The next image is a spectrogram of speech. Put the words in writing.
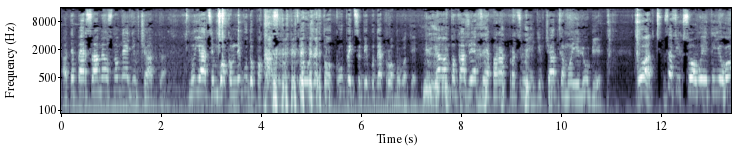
А тепер саме основне, дівчатка. Ну я цим боком не буду показувати. Це вже хто купить собі, буде пробувати. Я вам покажу, як цей апарат працює. Дівчатка мої любі. От, зафіксовуєте його.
